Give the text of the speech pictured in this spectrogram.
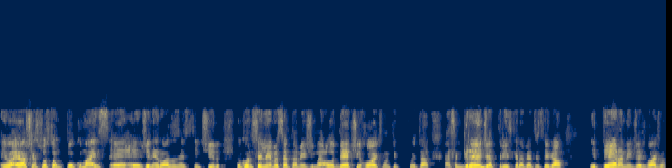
eu, eu, acho que as pessoas estão um pouco mais é, é, generosas nesse sentido. Eu, quando você lembra certamente de uma Odette Reutemann, que foi essa grande atriz que era a Beatriz Segal, eternamente Odette Reutemann,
